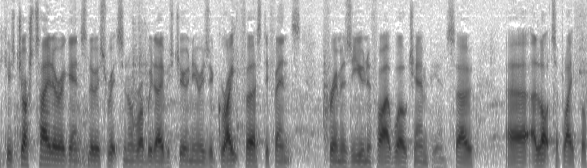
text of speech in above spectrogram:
because Josh Taylor against Lewis Ritson or Robbie Davies Jr. is a great first defence for him as a unified world champion. So uh, a lot to play for.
